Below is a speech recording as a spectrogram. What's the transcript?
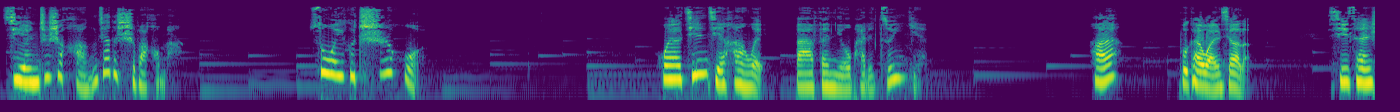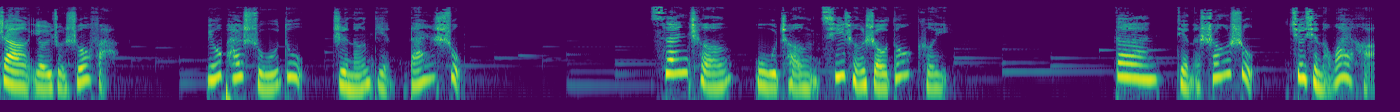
简直是行家的吃法好吗？作为一个吃货，我要坚决捍卫八分牛排的尊严。好了，不开玩笑了。西餐上有一种说法，牛排熟度只能点单数，三成。五成、七成熟都可以，但点的双数就显得外行。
